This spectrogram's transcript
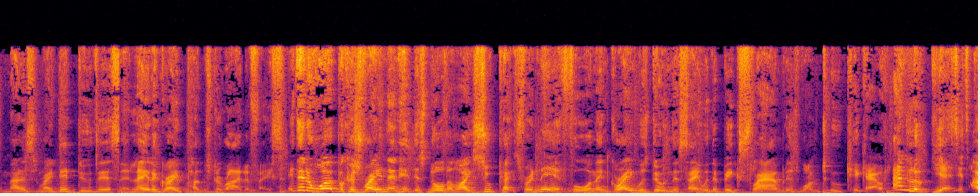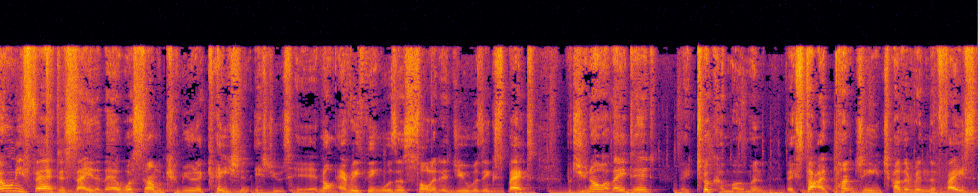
And Madison Rayne did do this, and Leila Grey punched her right in the face. It didn't work because Rayne then hit this Northern Light suplex for a near fall, and then Grey was doing the same with a big slam and his one-two kick out. And look, yes, it's only fair to say that there was some communication issues here. Not everything was as solid as you would expect, but you know what they did? They took a moment, they started punching each other in the face,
